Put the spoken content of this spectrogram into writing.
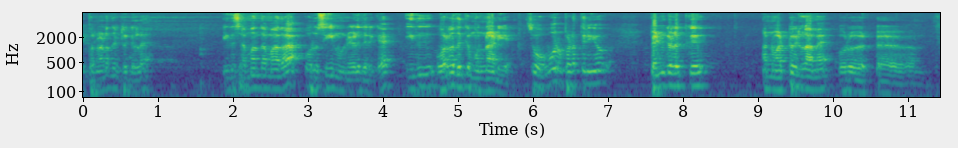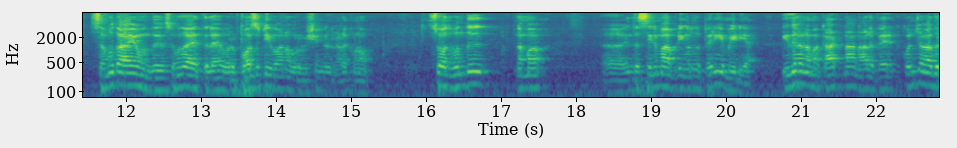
இப்போ நடந்துட்டுருக்குல்ல இது சம்மந்தமாக தான் ஒரு சீன் ஒன்று எழுதியிருக்கேன். இது வர்றதுக்கு முன்னாடியே. ஸோ ஒவ்வொரு படத்துலேயும் பெண்களுக்கு அன் மட்டும் இல்லாமல் ஒரு சமுதாயம் வந்து சமுதாயத்தில் ஒரு பாசிட்டிவான ஒரு விஷயங்கள் நடக்கணும். ஸோ அது வந்து நம்ம இந்த சினிமா அப்படிங்கிறது பெரிய மீடியா இதில் நம்ம காட்டினா நாலு பேருக்கு கொஞ்சம் அது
